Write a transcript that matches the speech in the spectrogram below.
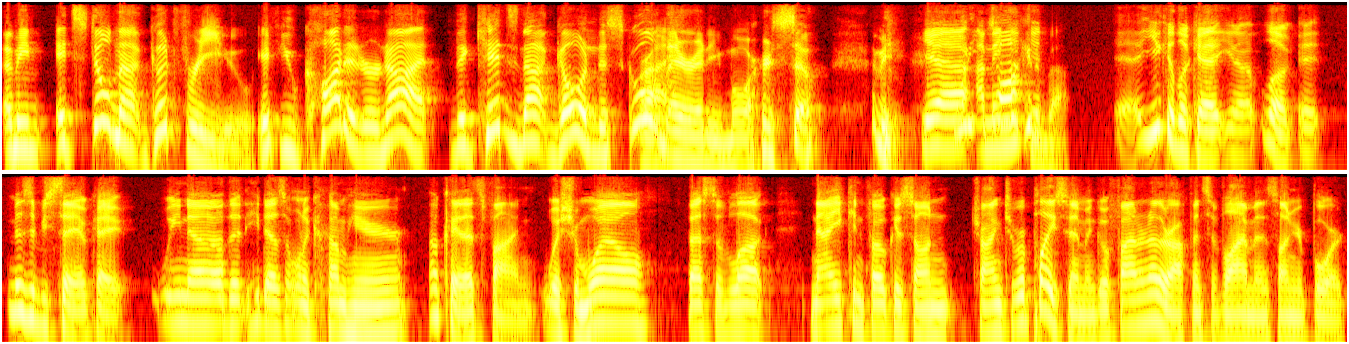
I mean, it's still not good for you. If you caught it or not, the kid's not going to school right. there anymore. So, I mean, yeah, I mean, talking you could, about? You could look at, you know, look, at Mississippi State. Okay, we know that he doesn't want to come here. Okay, that's fine. Wish him well. Best of luck now you can focus on trying to replace him and go find another offensive lineman that's on your board.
